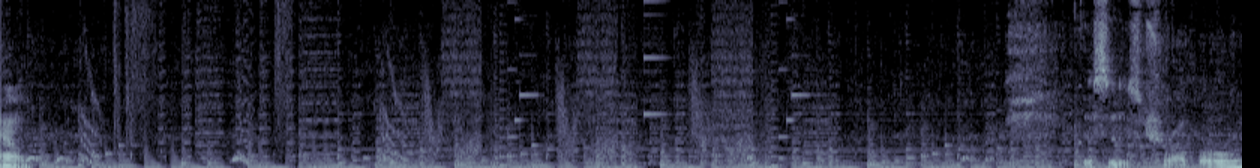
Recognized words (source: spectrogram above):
Ow. This is trouble.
